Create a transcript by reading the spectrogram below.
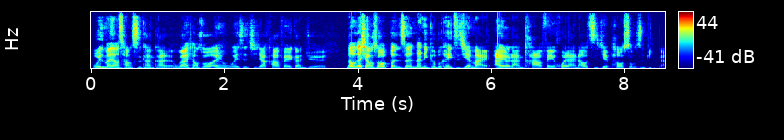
我一直蛮想尝试看看的。我刚才想说，哎、欸，威士忌加咖啡，感觉……那我在想说，本身那你可不可以直接买爱尔兰咖啡回来，然后直接泡手指饼干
